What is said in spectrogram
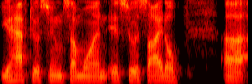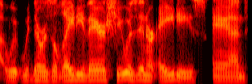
you have to assume someone is suicidal. Uh, we, we, there was a lady there; she was in her 80s, and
